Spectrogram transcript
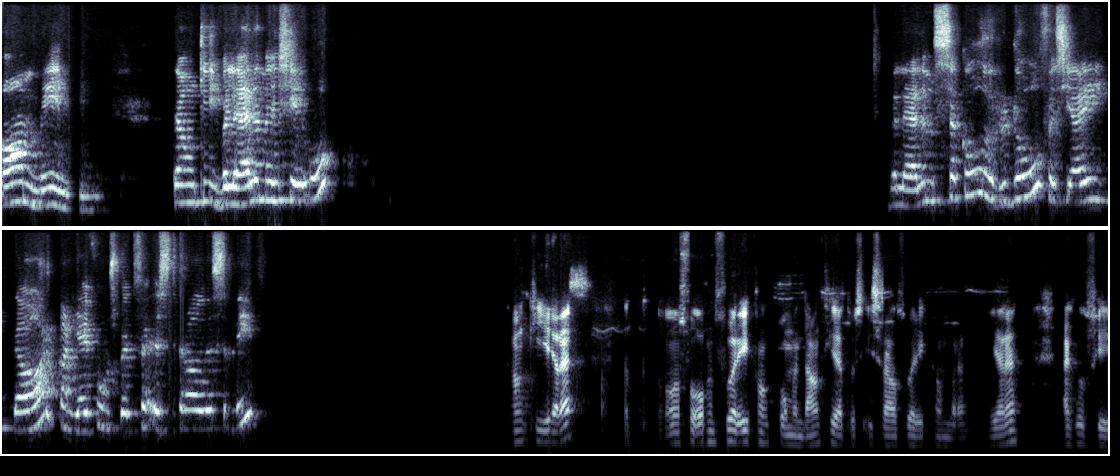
Amen. Dankie. Wil hulle my sê op? Willem sukkel, Rudolf, is jy daar? Kan jy vir ons bid vir Israel asseblief? Dankie Here dat ons vanoggend voor U kan kom en dankie dat ons Israel voor U kan bring. Here, ek wil vir U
